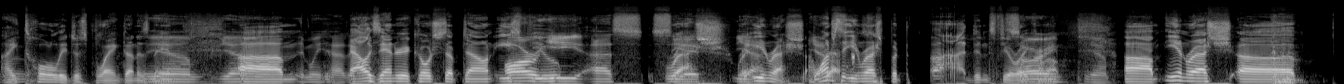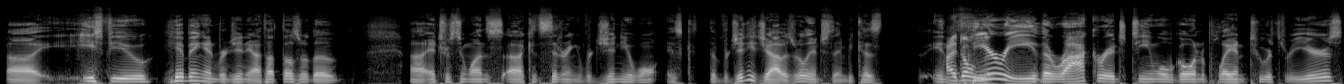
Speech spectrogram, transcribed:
I Uh, totally just blanked on his name. yeah, yeah. Um, and we had Alexandria coach stepped down. R Eastview E S C. H. Yeah. Ian Resch. I Yeah. wanted to say Ian Resch, but it didn't feel right. Sorry. Yeah. Um, Ian Resch, uh, uh, Eastview, Hibbing, and Virginia. I thought those were the uh, interesting ones. Uh, considering Virginia won't is the Virginia job is really interesting because in I don't- theory, the Rockridge team will go into play in two or three years.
